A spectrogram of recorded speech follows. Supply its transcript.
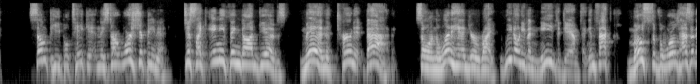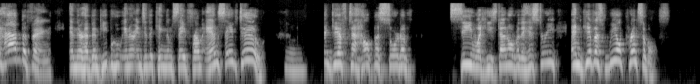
some people take it and they start worshiping it. Just like anything God gives, men turn it bad. So, on the one hand, you're right. We don't even need the damn thing. In fact, most of the world hasn't had the thing. And there have been people who enter into the kingdom saved from and saved to. Mm. A gift to help us sort of see what he's done over the history and give us real principles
